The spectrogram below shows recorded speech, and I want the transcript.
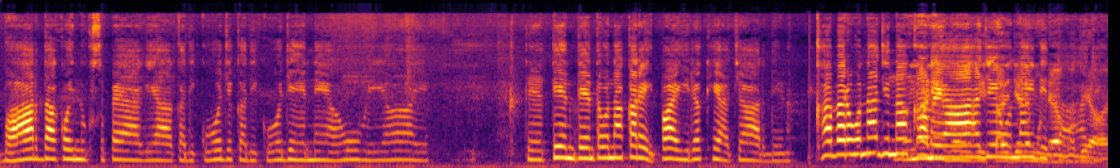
ਬਾਹਰ ਦਾ ਕੋਈ ਨੁਕਸ ਪੈ ਗਿਆ ਕਦੀ ਕੁਝ ਕਦੀ ਕੁਝ ਇਹਨੇ ਆ ਹੋਵੇ ਆਏ। ਤੇ ਤਿੰਨ ਦਿਨ ਤੋਂ ਉਹਨਾਂ ਘਰੇ ਹੀ ਪਾਈ ਰੱਖਿਆ ਚਾਰ ਦਿਨ। ਖਬਰ ਉਹਨਾਂ ਜਿੰਨਾ ਖੜਿਆ ਹਜੇ ਉਹਨਾਂ ਹੀ ਦਿੱਤਾ।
